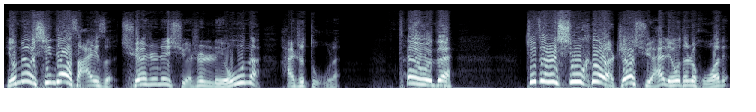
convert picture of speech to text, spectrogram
有没有心跳啥意思？全身的血是流呢还是堵了？对不对？就这人休克，只要血还流，他是活的。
